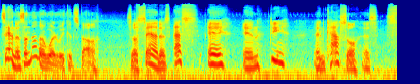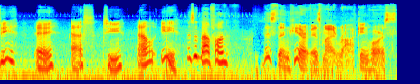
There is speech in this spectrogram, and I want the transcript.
Sand is another word we could spell. So sand is S A N D and castle is C A S T L E. Isn't that fun? This thing here is my rocking horse,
